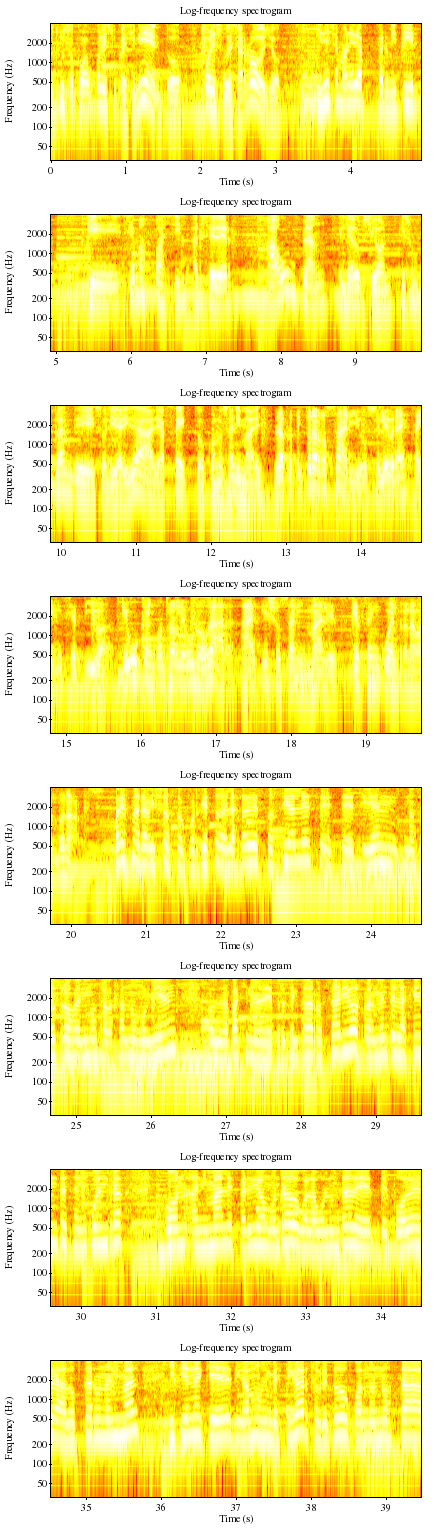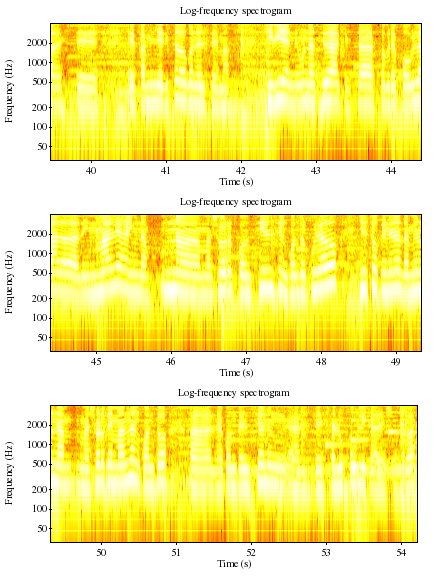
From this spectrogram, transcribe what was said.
incluso cuál, es su crecimiento, cuál es su desarrollo, y de esa manera permitir que sea más fácil acceder a un plan, el de adopción, que es un plan de solidaridad, de afecto con los animales. La protectora Rosario celebra esta iniciativa que busca encontrarle un hogar a aquellos animales que se encuentran abandonados. Es maravilloso porque esto de las redes sociales, este, si bien nosotros venimos trabajando muy bien con la página de Protectora Rosario, realmente la gente se encuentra con animales perdidos o encontrados, con la voluntad de, poder adoptar un animal y tiene que, digamos, investigar, sobre todo cuando no está este, eh, familiarizado con el tema. Si bien en una ciudad que está sobrepoblada de animales hay una, una mayor conciencia en cuanto al cuidado y eso genera también una mayor demanda en cuanto a la contención de salud pública de ellos, ¿verdad?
